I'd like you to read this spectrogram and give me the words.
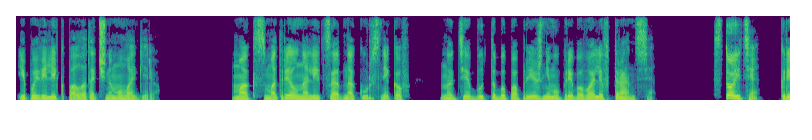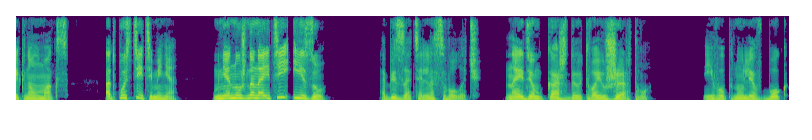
и повели к палаточному лагерю. Макс смотрел на лица однокурсников, но те будто бы по-прежнему пребывали в трансе. «Стойте!» — крикнул Макс. «Отпустите меня! Мне нужно найти Изу!» «Обязательно, сволочь! Найдем каждую твою жертву!» Его пнули в бок,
